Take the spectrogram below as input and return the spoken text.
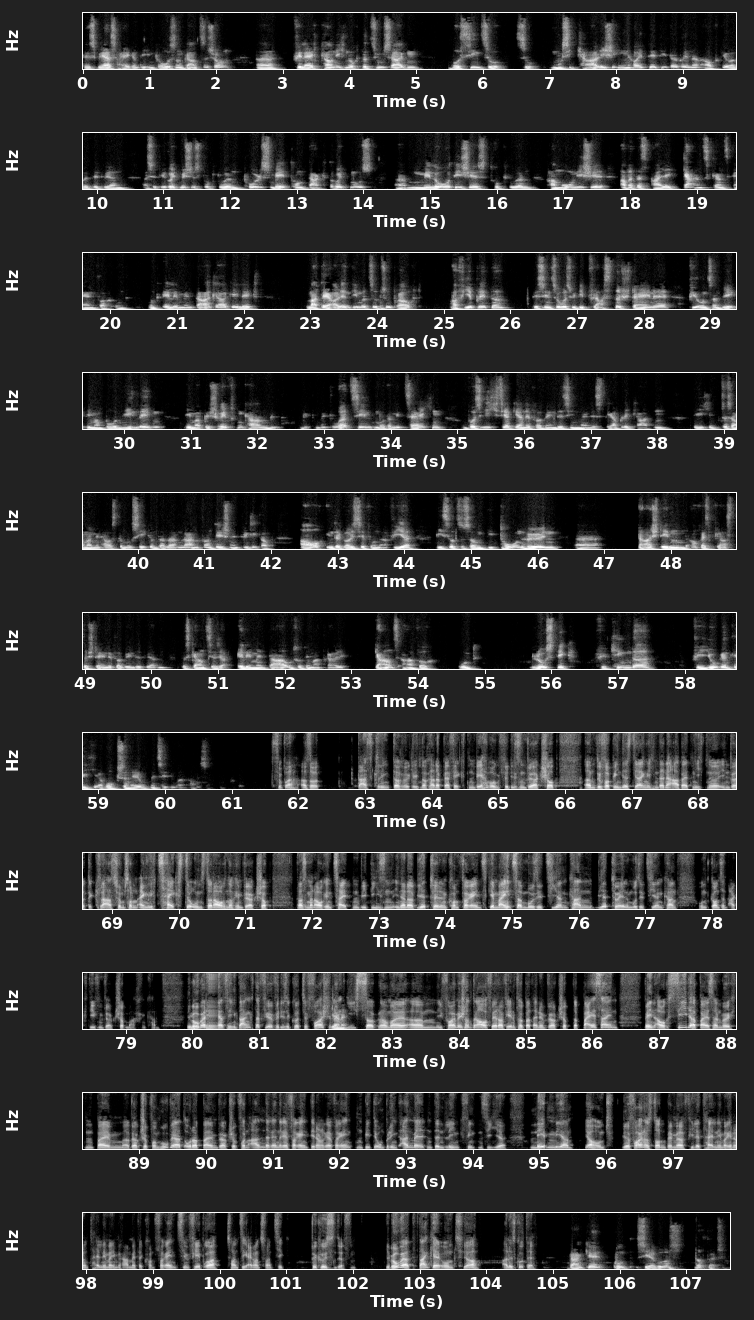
Das wäre es eigentlich im Großen und Ganzen schon. Äh, vielleicht kann ich noch dazu sagen, was sind so, so musikalische Inhalte, die da drinnen aufgearbeitet werden. Also die rhythmischen Strukturen, Puls, Metrum, Takt, Rhythmus, äh, melodische Strukturen, harmonische, aber das alle ganz, ganz einfach und, und elementar klargelegt. Materialien, die man dazu braucht, A4-Blätter, das sind sowas wie die Pflastersteine für unseren Weg, die man am Boden hinlegen, die man beschriften kann mit mit, mit Wortsilben oder mit Zeichen. Und was ich sehr gerne verwende, sind meine Sterble-Karten, die ich zusammen mit Haus der Musik und der Lang Lang Foundation entwickelt habe, auch in der Größe von A4, die sozusagen die Tonhöhen äh, darstellen und auch als Pflastersteine verwendet werden. Das Ganze ist ja elementar und von dem Material ganz einfach und lustig für Kinder, für Jugendliche, Erwachsene und mit Senioren. Super, also das klingt doch wirklich nach einer perfekten Werbung für diesen Workshop. Ähm, du verbindest ja eigentlich in deiner Arbeit nicht nur Inverted Classroom, sondern eigentlich zeigst du uns dann auch noch im Workshop, dass man auch in Zeiten wie diesen in einer virtuellen Konferenz gemeinsam musizieren kann, virtuell musizieren kann und ganz einen aktiven Workshop machen kann. Lieber Hubert, herzlichen Dank dafür, für diese kurze Vorstellung. Gerne. Ich sage nochmal, ähm, ich freue mich schon drauf, werde auf jeden Fall bei deinem Workshop dabei sein. Wenn auch Sie dabei sein möchten beim Workshop von Hubert oder beim Workshop von anderen Referentinnen und Referenten, bitte unbedingt anmelden. Den Link finden Sie hier neben mir. Ja, und wir freuen uns dann, wenn wir viele Teilnehmerinnen und Teilnehmer im Rahmen der Konferenz im Februar 2021 begrüßen dürfen. Lieber Hubert, danke und ja, alles Gute. Danke und Servus nach Deutschland.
